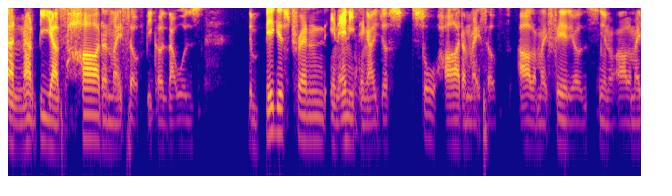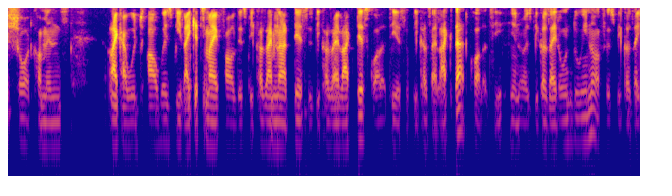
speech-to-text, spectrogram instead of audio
and not be as hard on myself because that was the biggest trend in anything. I just so hard on myself, all of my failures, you know, all of my shortcomings. Like I would always be like, it's my fault. It's because I'm not this. It's because I lack this quality. It's because I lack that quality. You know, it's because I don't do enough. It's because I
